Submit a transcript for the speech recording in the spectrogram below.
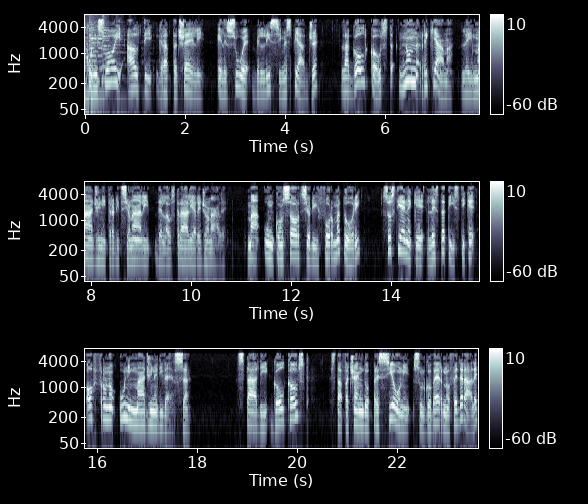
Con i suoi alti grattacieli e le sue bellissime spiagge, la Gold Coast non richiama le immagini tradizionali dell'Australia regionale ma un consorzio di formatori sostiene che le statistiche offrono un'immagine diversa. Study Gold Coast sta facendo pressioni sul governo federale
